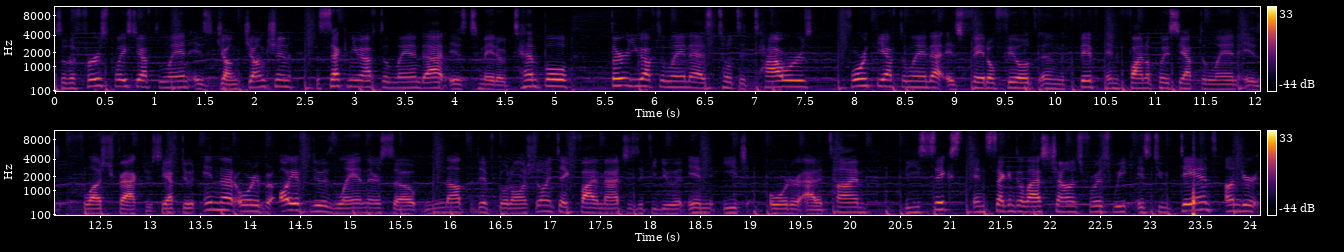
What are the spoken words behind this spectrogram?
So the first place you have to land is Junk Junction. The second you have to land at is Tomato Temple. Third, you have to land at Tilted Towers. Fourth, you have to land at is Fatal Fields. And the fifth and final place you have to land is Flush Factory. So you have to do it in that order, but all you have to do is land there. So not the difficult at all. It should only take five matches if you do it in each order at a time. The sixth and second to last challenge for this week is to dance under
